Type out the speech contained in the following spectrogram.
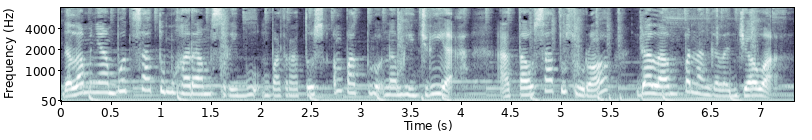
dalam menyambut satu Muharram 1446 Hijriah atau satu suro dalam penanggalan Jawa.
